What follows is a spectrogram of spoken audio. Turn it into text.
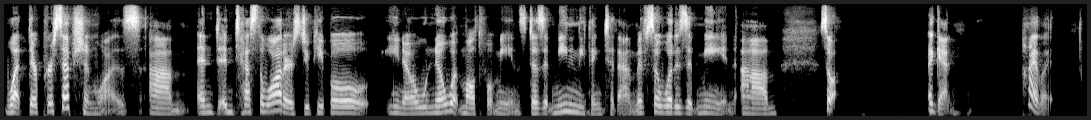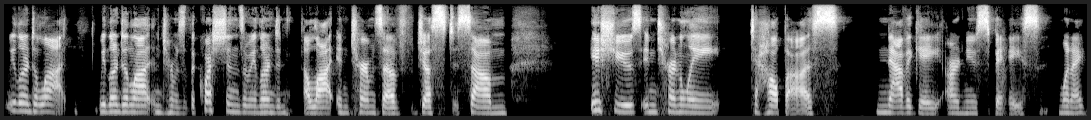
what their perception was um, and, and test the waters. Do people, you know, know what multiple means? Does it mean anything to them? If so, what does it mean? Um, so again, pilot. We learned a lot. We learned a lot in terms of the questions and we learned a lot in terms of just some issues internally to help us navigate our new space when I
